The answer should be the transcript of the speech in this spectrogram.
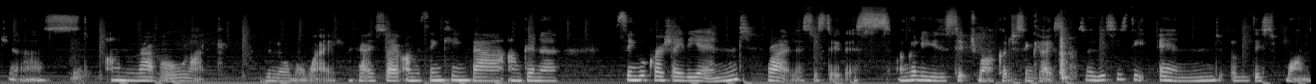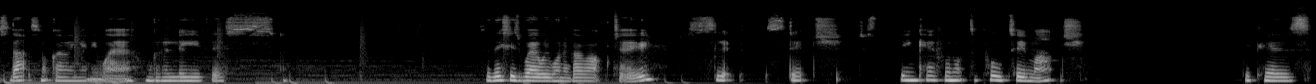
just unravel like the normal way. Okay, so I'm thinking that I'm gonna single crochet the end. Right, let's just do this. I'm going to use a stitch marker just in case. So this is the end of this one, so that's not going anywhere. I'm going to leave this. So this is where we want to go up to. Slip stitch, being careful not to pull too much because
